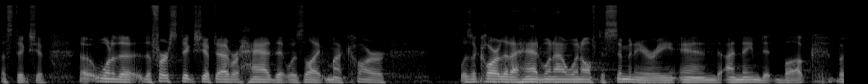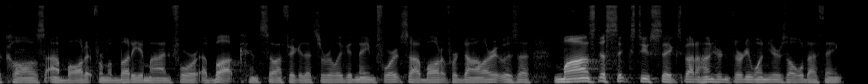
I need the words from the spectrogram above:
a stick shift? Uh, one of the, the first stick shift I ever had that was like my car was a car that I had when I went off to seminary, and I named it Buck because I bought it from a buddy of mine for a buck. And so I figured that's a really good name for it, so I bought it for a dollar. It was a Mazda 626, about 131 years old, I think.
